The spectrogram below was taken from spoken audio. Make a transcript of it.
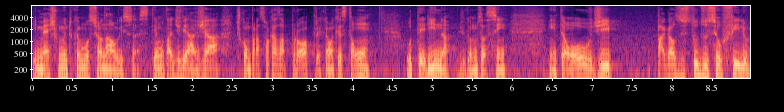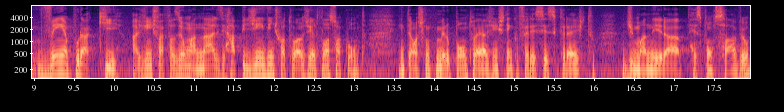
e mexe muito com o emocional isso, né? Se tem vontade de viajar, de comprar sua casa própria, que é uma questão uterina, digamos assim, então, ou de pagar os estudos do seu filho, venha por aqui. A gente vai fazer uma análise rapidinho, em 24 horas o dinheiro está na sua conta. Então, acho que o primeiro ponto é a gente tem que oferecer esse crédito de maneira responsável,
